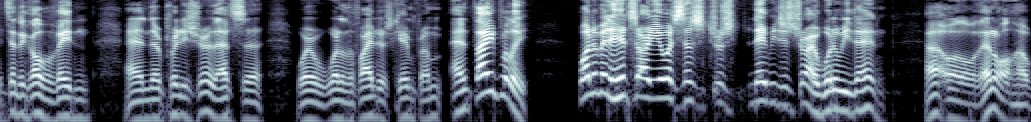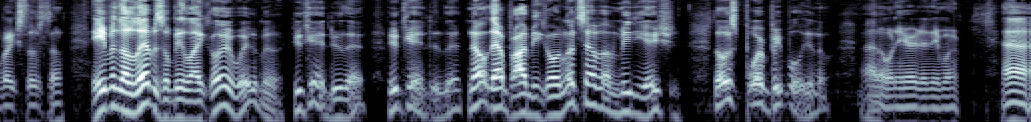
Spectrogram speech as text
it's in the Gulf of Aden, and they're pretty sure that's uh, where one of the fighters came from. And thankfully, what if it hits our USS Navy destroyer? What are we then? Uh, oh, then all hell breaks loose. Even the libs will be like, "Hey, wait a minute, you can't do that. You can't do that." No, they'll probably be going, "Let's have a mediation." Those poor people, you know. I don't want to hear it anymore. Uh,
